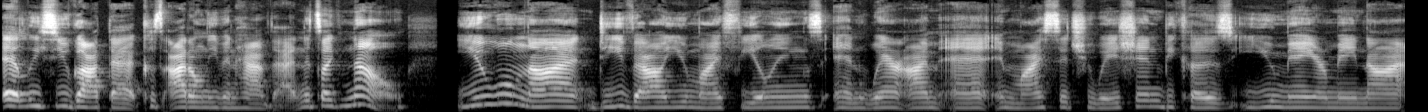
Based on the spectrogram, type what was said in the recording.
at least you got that cuz I don't even have that. And it's like no you will not devalue my feelings and where I'm at in my situation because you may or may not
